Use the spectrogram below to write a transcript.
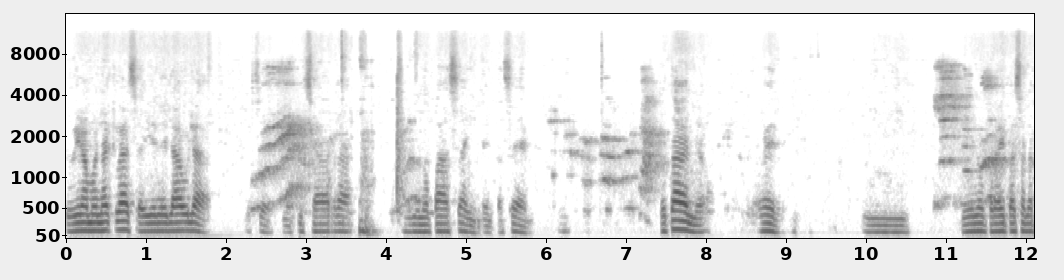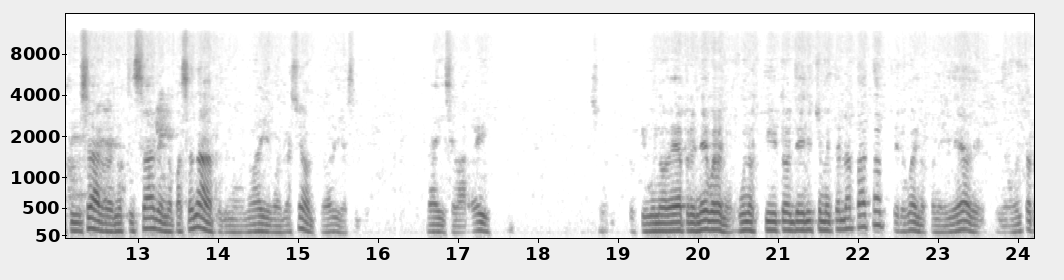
Tuviéramos una clase ahí en el aula, no sé, la pizarra, uno pasa e intenta hacerlo. Total, a ver, si uno por ahí pasa la pizarra, no te sale, no pasa nada, porque no, hay evaluación todavía, así que nadie se va a reír. Porque uno debe aprender, bueno, uno tiene todo el derecho a meter la pata, pero bueno, con la idea de, un momento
